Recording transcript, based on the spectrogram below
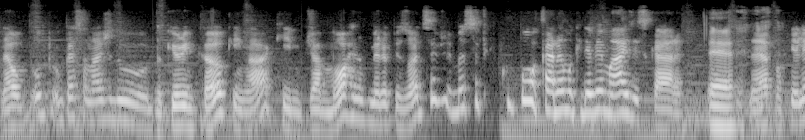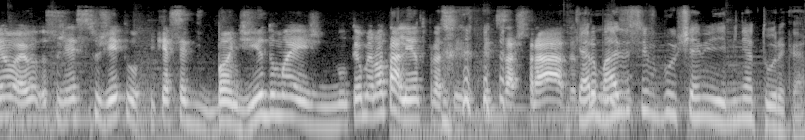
né, o, o, personagem do, do Kieran Culkin lá, que já morre no primeiro episódio, você, você fica pô, caramba, queria ver mais desse cara. É. Né? Porque ele é, é esse sujeito que quer ser bandido, mas não tem o menor talento para ser. É desastrado. Quero tudo. mais esse Buscemi miniatura, cara.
